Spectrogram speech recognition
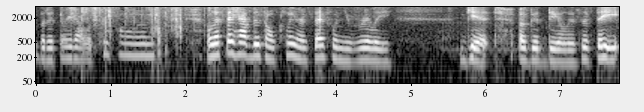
but a $3 coupon. Unless they have this on clearance, that's when you really get a good deal. Is if they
